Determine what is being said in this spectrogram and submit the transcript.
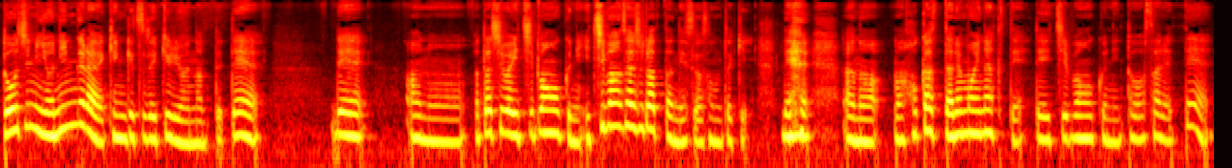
同時に4人ぐらい献血できるようになってて、で、あの、私は一番奥に、一番最初だったんですよ、その時。で、あの、まあ、他誰もいなくて、で、一番奥に通されて、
